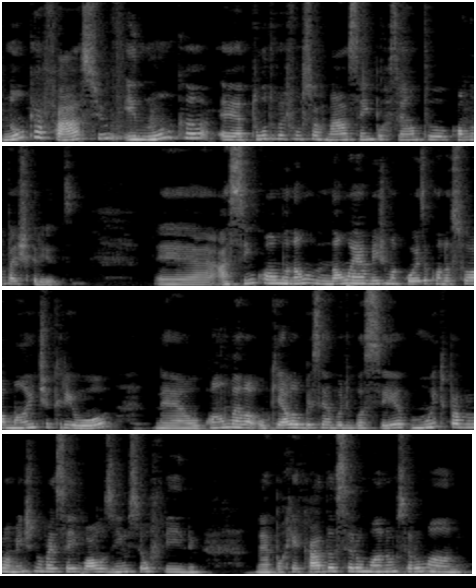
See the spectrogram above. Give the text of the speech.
Nunca é fácil e nunca é, tudo vai funcionar 100% como está escrito. É, assim como não, não é a mesma coisa quando a sua mãe te criou, né? O, como ela, o que ela observou de você, muito provavelmente não vai ser igualzinho o seu filho, né? Porque cada ser humano é um ser humano.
